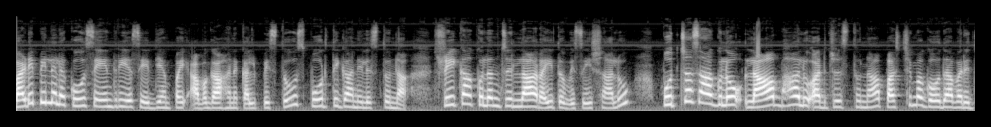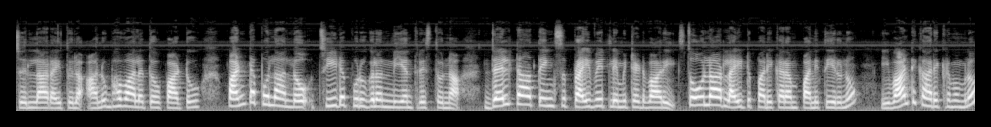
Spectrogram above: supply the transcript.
బడి పిల్లలకు సేంద్రియ సేద్యంపై అవగాహన కల్పిస్తూ స్ఫూర్తిగా నిలుస్తున్న శ్రీకాకుళం జిల్లా రైతు విశేషాలు. పుచ్చ సాగులో లాభాలు అర్జిస్తున్న పశ్చిమ గోదావరి జిల్లా రైతుల అనుభవాలతో పాటు పంట పొలాల్లో చీడ పురుగులను నియంత్రిస్తున్న డెల్టా థింగ్స్ ప్రైవేట్ లిమిటెడ్ వారి సోలార్ లైట్ పరికరం పనితీరును ఇవాంటి కార్యక్రమంలో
